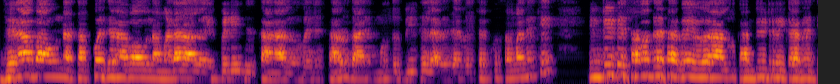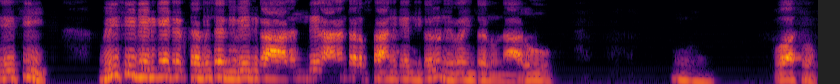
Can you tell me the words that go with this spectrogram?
జనాభా ఉన్న తక్కువ జనాభా ఉన్న మండలాల్లో ఎంపీడీసీ స్థానాలు విభజిస్తారు. దానికి ముందు బీసీల రిజర్వేషన్కు సంబంధించి ఇంటింటి సమగ్ర సర్వే వివరాలను కంప్యూటరీకరణ చేసి బీసీ డెడికేటెడ్ కమిషన్ నివేదిక అందిన అనంతరం స్థానిక ఎన్నికలు నిర్వహించనున్నారు. వాస్తవం.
